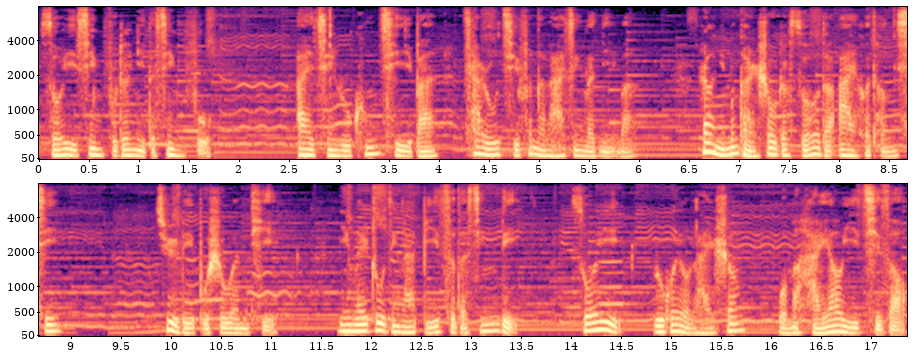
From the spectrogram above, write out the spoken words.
所以幸福着你的幸福。爱情如空气一般，恰如其分地拉近了你们，让你们感受着所有的爱和疼惜。距离不是问题，因为住进来彼此的心里，所以如果有来生，我们还要一起走。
